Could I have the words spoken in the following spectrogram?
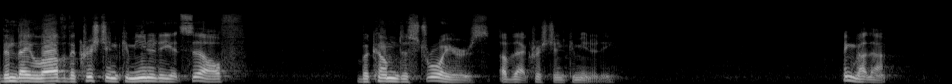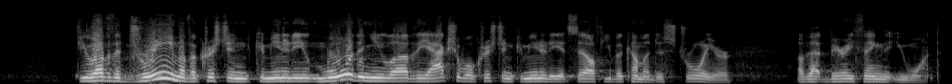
than they love the Christian community itself become destroyers of that Christian community. Think about that. If you love the dream of a Christian community more than you love the actual Christian community itself, you become a destroyer of that very thing that you want.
